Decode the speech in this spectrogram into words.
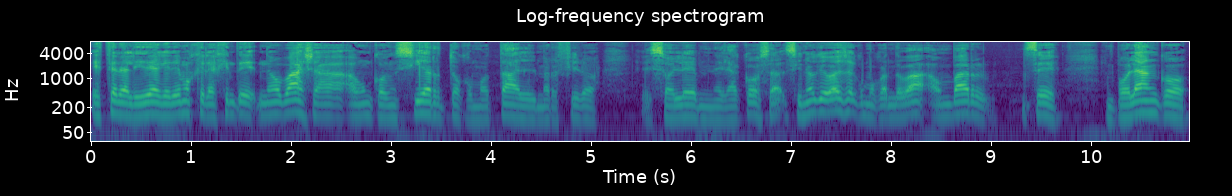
esta era la idea, queremos que la gente no vaya a un concierto como tal, me refiero solemne la cosa, sino que vaya como cuando va a un bar, no sé, en Polanco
